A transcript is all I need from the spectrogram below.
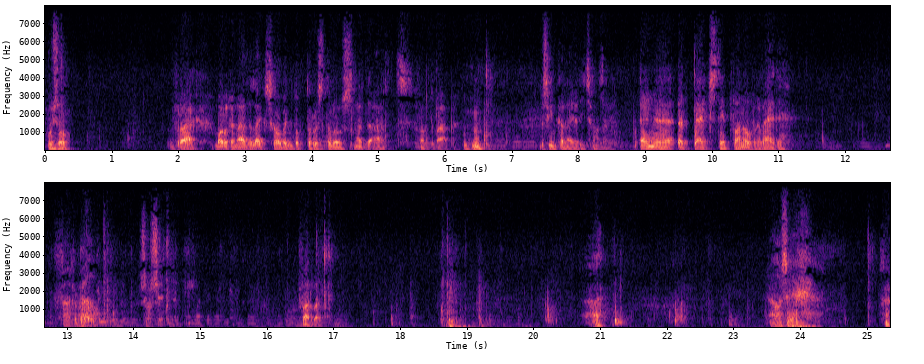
Hoezo? Vraag morgen na de lijkschouwing dokter Rusteloos naar de aard van het wapen. Mhm. Misschien kan hij er iets van zeggen. En eh, het tijdstip van overlijden. Vaarwel, Josette. Vaarwel. Nou zeg.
